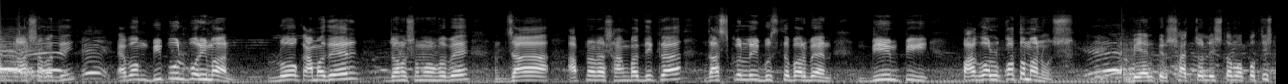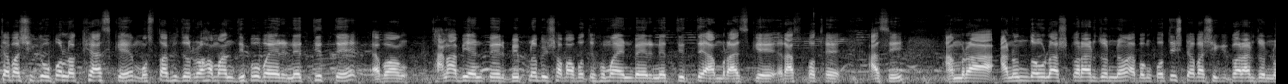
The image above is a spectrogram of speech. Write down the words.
আমরা আশাবাদী এবং বিপুল পরিমাণ লোক আমাদের জনসমূহ হবে যা আপনারা সাংবাদিকরা যাচ করলেই বুঝতে পারবেন বিএমপি পাগল কত মানুষ? বিএনপির সাতচল্লিশতম প্রতিষ্ঠাবার্ষিকী উপলক্ষে আজকে মোস্তাফিজুর রহমান দীপু ভাইয়ের নেতৃত্বে এবং থানা বিএনপির বিপ্লবী সভাপতি হুমায়ুন ভাইয়ের নেতৃত্বে আমরা আজকে রাজপথে আছি। আমরা আনন্দ উল্লাস করার জন্য এবং প্রতিষ্ঠাবার্ষিকী করার জন্য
